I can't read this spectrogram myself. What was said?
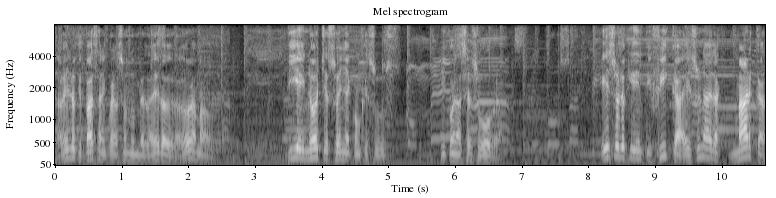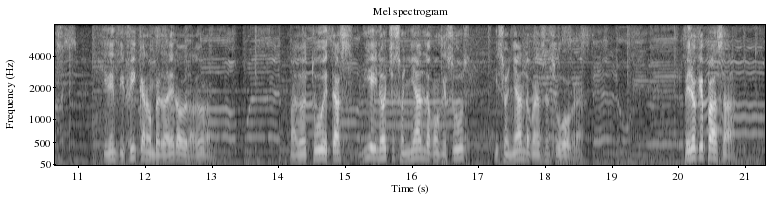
¿Sabés lo que pasa en el corazón de un verdadero adorador, amado? Día y noche sueña con Jesús y con hacer su obra. Eso es lo que identifica, es una de las marcas que identifican a un verdadero adorador. Cuando tú estás día y noche soñando con Jesús y soñando con hacer su obra. Pero ¿qué pasa?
